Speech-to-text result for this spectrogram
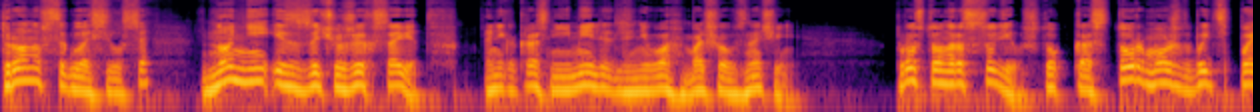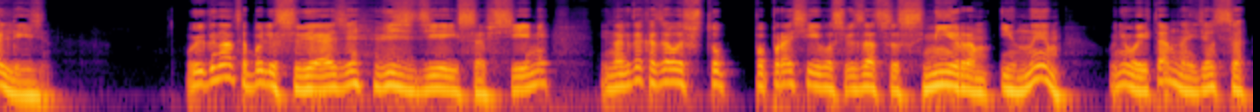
Тронов согласился, но не из-за чужих советов. Они как раз не имели для него большого значения. Просто он рассудил, что Кастор может быть полезен. У Игната были связи везде и со всеми, иногда казалось, что попроси его связаться с миром иным, у него и там найдется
